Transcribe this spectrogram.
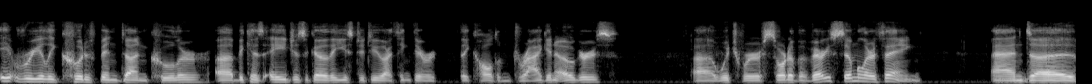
it really could have been done cooler. Uh, because ages ago they used to do, I think they were they called them dragon ogres, uh, which were sort of a very similar thing, and uh,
